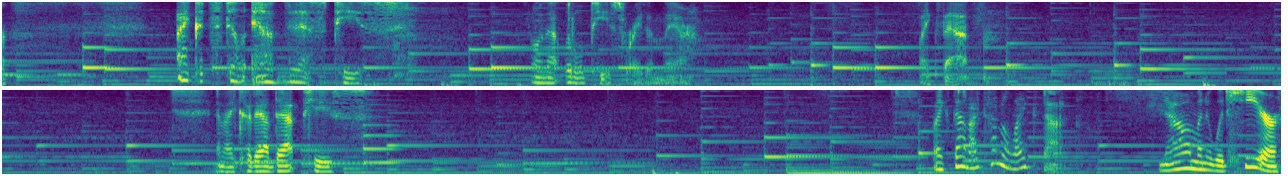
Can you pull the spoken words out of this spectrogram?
Higher, I could still add this piece or that little piece right in there like that. And I could add that piece like that. I kind of like that. Now I'm going to adhere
